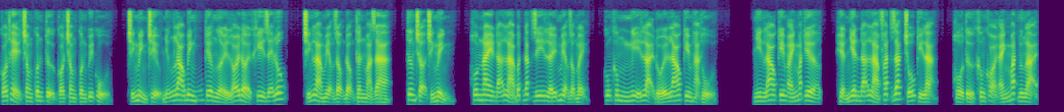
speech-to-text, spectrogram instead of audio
có thể trong quân tự có trong quân quy củ, chính mình chịu những lao binh kia người lõi đời khi dễ lúc, chính là miệng rộng động thân mà ra, tương trợ chính mình, hôm nay đã là bất đắc dĩ lấy miệng rộng bệnh cũng không nghĩ lại đối lao kim hạ thủ. Nhìn lao kim ánh mắt kia, hiển nhiên đã là phát giác chỗ kỳ lạ, hồ tử không khỏi ánh mắt ngưng lại,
